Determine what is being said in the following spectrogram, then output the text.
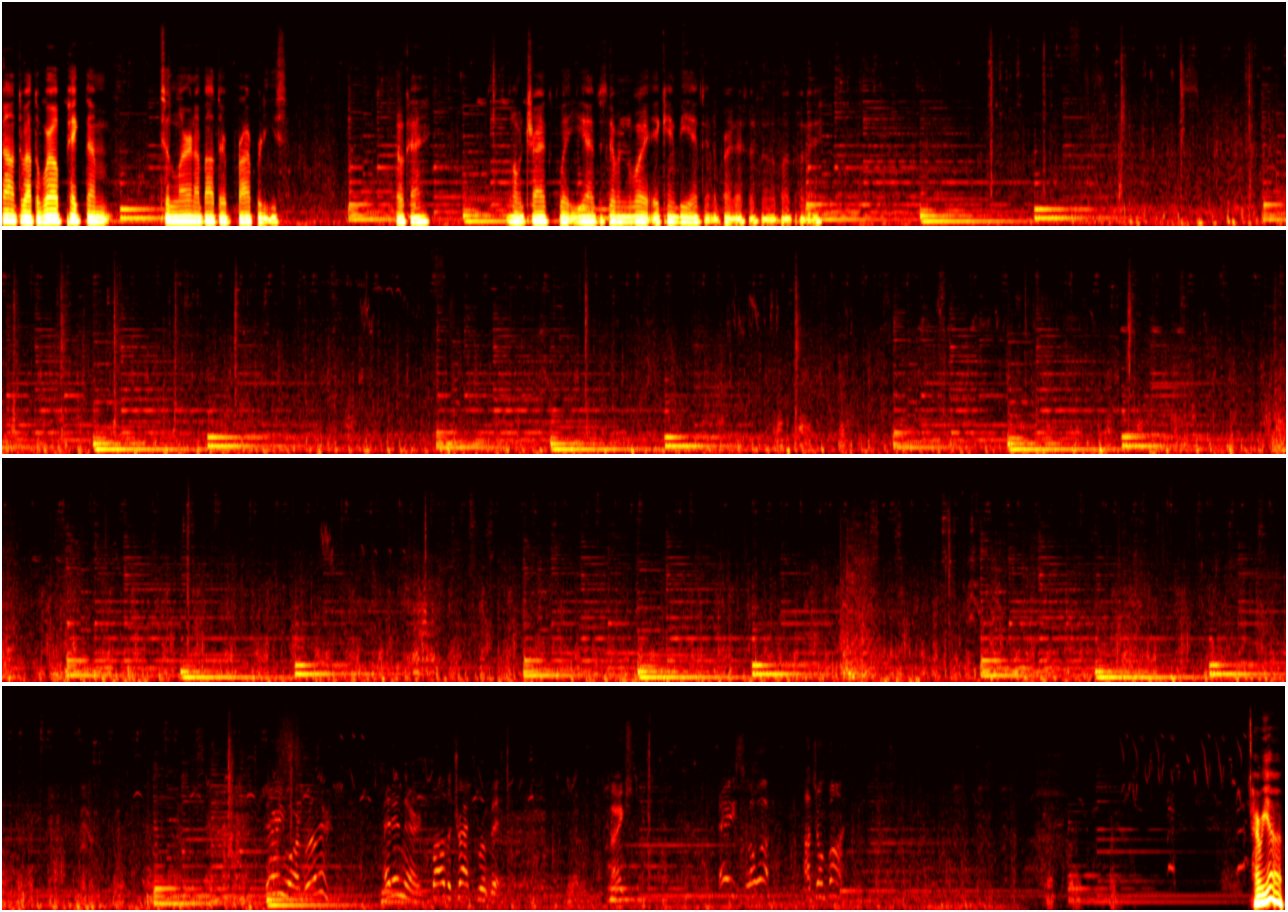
Found throughout the world. Pick them to learn about their properties. Okay. On tracks what you have discovered the world, it can be in the progress. Okay. Hurry up.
